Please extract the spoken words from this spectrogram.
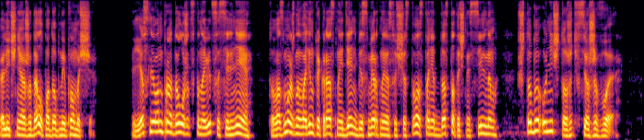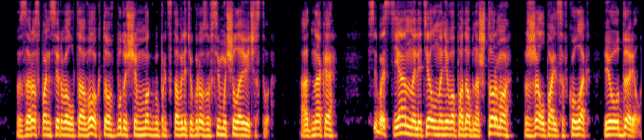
Лич не ожидал подобной помощи. Если он продолжит становиться сильнее, то, возможно, в один прекрасный день бессмертное существо станет достаточно сильным, чтобы уничтожить все живое. Заро спонсировал того, кто в будущем мог бы представлять угрозу всему человечеству. Однако, Себастьян налетел на него подобно шторму, сжал пальцы в кулак и ударил.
